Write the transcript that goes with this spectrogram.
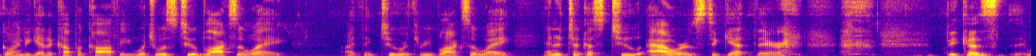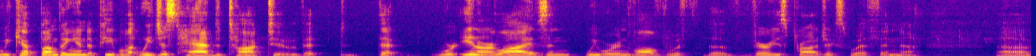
going to get a cup of coffee, which was two blocks away, I think two or three blocks away, and it took us two hours to get there because we kept bumping into people that we just had to talk to that that were in our lives and we were involved with the various projects with. And uh, uh,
